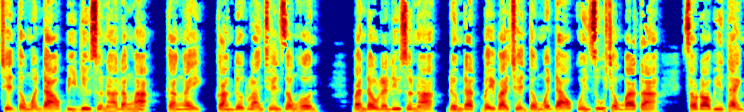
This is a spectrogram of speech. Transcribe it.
Chuyện Tống Mẫn Đào bị Lưu Xuân Hoa lăng mạ càng ngày càng được loan truyền rộng hơn. Ban đầu là Lưu Xuân Hoa đâm đặt bậy bại chuyện Tống Mẫn Đào quyến rũ chồng bà ta, sau đó biến thành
